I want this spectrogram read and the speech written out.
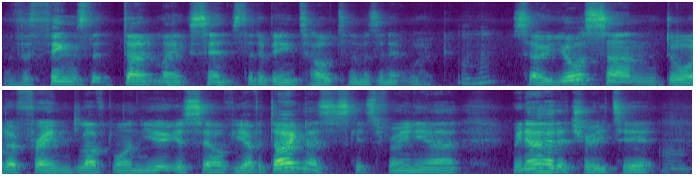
the things that don't make sense that are being told to them as a network. hmm So your son, daughter, friend, loved one, you yourself, you have a diagnosis of schizophrenia. We know how to treat it. Mm.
